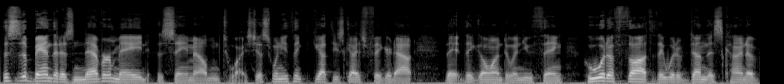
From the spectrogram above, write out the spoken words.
This is a band that has never made the same album twice. Just when you think you got these guys figured out, they they go on to a new thing. Who would have thought that they would have done this kind of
